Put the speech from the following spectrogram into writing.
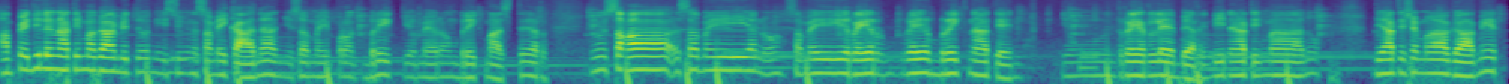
ang pwede lang natin magamit doon is yung nasa may kanan, yung sa may front brake, yung merong brake master. Yung sa, sa may, ano, sa may rear, rear brake natin, yung rear lever, hindi natin ma, ano, hindi natin siya magagamit.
